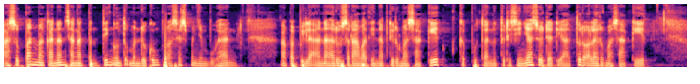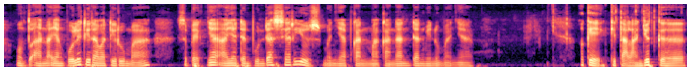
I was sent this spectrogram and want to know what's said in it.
asupan makanan sangat penting untuk mendukung proses penyembuhan. Apabila anak harus rawat inap di rumah sakit, kebutuhan nutrisinya sudah diatur oleh rumah sakit. Untuk anak yang boleh dirawat di rumah, sebaiknya ayah dan bunda serius menyiapkan makanan dan minumannya. Oke, kita lanjut ke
